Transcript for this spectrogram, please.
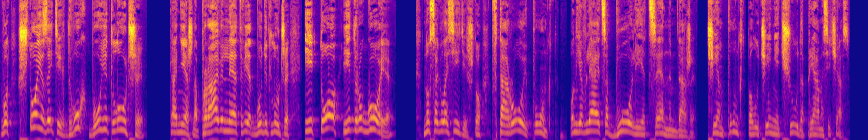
Вот что из этих двух будет лучше? Конечно, правильный ответ будет лучше и то, и другое. Но согласитесь, что второй пункт, он является более ценным даже, чем пункт получения чуда прямо сейчас.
